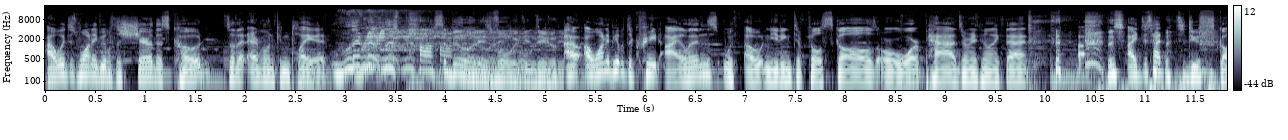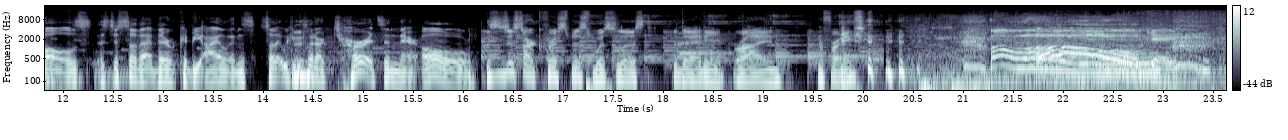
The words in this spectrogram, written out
I would just want to be able to share this code so that everyone can play it. Limitless possibilities of what we can do. I, I want to be able to create islands without needing to fill skulls or warp pads or anything like that. This- I just had to do skulls. It's just so that there could be islands, so that we can put our turrets in there. Oh, This is just our Christmas wish list to Daddy, Ryan, and Frank. oh, oh, oh, okay.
